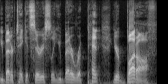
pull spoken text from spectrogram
You better take it seriously. You better repent your butt off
